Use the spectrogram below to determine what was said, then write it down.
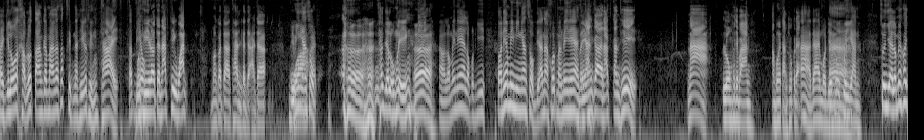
8กิโลก็ขับรถตามกันมาก็สัก 10 นาทีก็ถึงใช่แป๊บเดีบางยวทีเราจะนัดที่วัด มันก็จะท่านก็จะอาจจะหรือมีงานศพเออท่านจะหลงเหลงเอออ่าเราไม่แน่เราบางที ตอนนี้ไม่มีงานศพเดี๋ยวอนาคตมันไม่แน่ไม่ใช่ไหมงั้นก็นัดกันที่ หน้าโรงพยาบาลอำเภอสามชุกก็ได้ อ่าได้หมดเดี๋ยวอ่าโทรคุยกัน ส่วนใหญ่เราไม่ค่อย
